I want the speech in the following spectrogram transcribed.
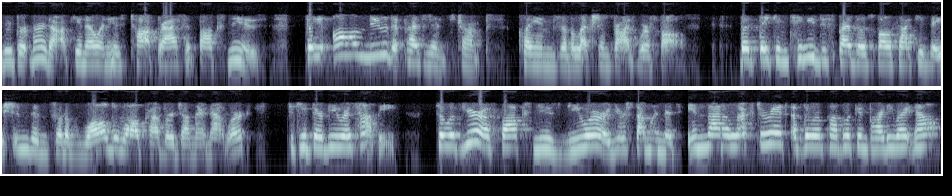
Rupert Murdoch, you know, and his top brass at Fox News. They all knew that President Trump's claims of election fraud were false but they continue to spread those false accusations and sort of wall to wall coverage on their network to keep their viewers happy. So if you're a Fox News viewer or you're someone that's in that electorate of the Republican Party right now,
